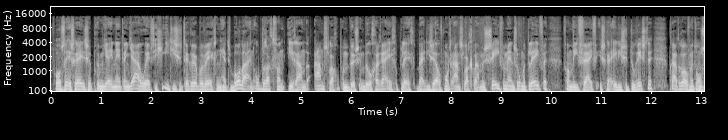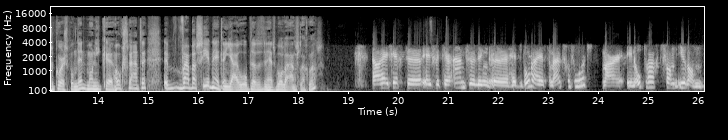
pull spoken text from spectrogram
Volgens de Israëlische premier Netanyahu heeft de Sjiitische terreurbeweging Hezbollah in opdracht van Iran de aanslag op een bus in Bulgarije gepleegd. Bij die zelfmoordaanslag kwamen zeven mensen om het leven, van wie vijf Israëlische toeristen. Praten erover met onze correspondent Monique eh, Hoogstraten. Uh, waar baseert Netanyahu op dat het een Hezbollah-aanslag was? Nou, hij zegt uh, even ter aanvulling, uh, Hezbollah heeft hem uitgevoerd, maar in opdracht van Iran.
